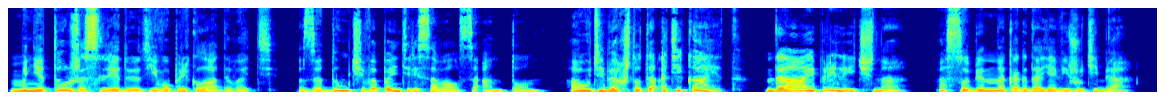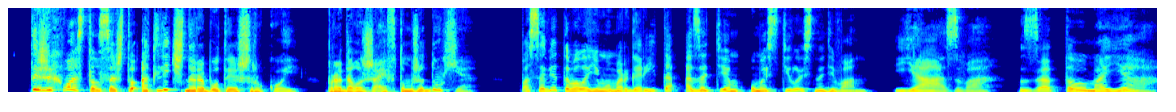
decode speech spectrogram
«Мне тоже следует его прикладывать», — задумчиво поинтересовался Антон. «А у тебя что-то отекает?» «Да, и прилично. Особенно, когда я вижу тебя. Ты же хвастался, что отлично работаешь рукой. Продолжай в том же духе. Посоветовала ему Маргарита, а затем умостилась на диван. Язва. Зато моя,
